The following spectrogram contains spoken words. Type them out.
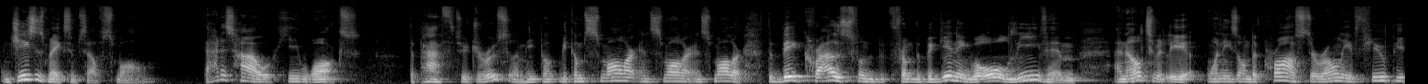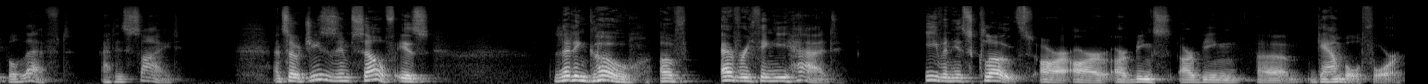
And Jesus makes himself small. That is how he walks the path to Jerusalem. He becomes smaller and smaller and smaller. The big crowds from, from the beginning will all leave him. And ultimately, when he's on the cross, there are only a few people left at his side. And so Jesus himself is letting go of everything he had. Even his clothes are, are, are being, are being uh, gambled for.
